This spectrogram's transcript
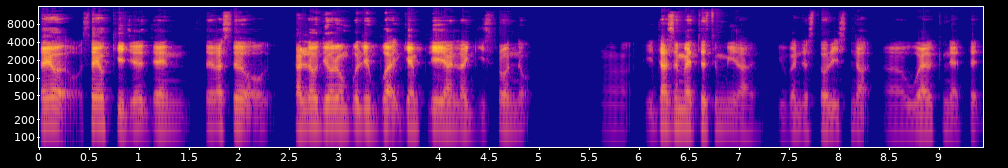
Saya saya okey je dan saya rasa kalau dia orang boleh buat gameplay yang lagi seronok uh, it doesn't matter to me lah even the story is not uh, well connected.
